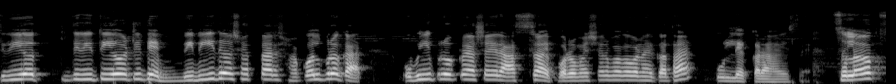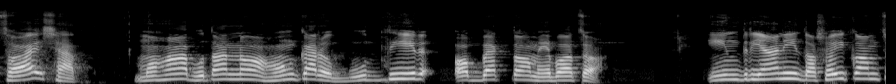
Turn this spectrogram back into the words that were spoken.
তৃতীয়, তৃতীয়টিতে বিবিধ সত্তার সকল প্রকার অভিপ্রকাশের আশ্রয় পরমেশ্বর ভগবানের কথা উল্লেখ করা হয়েছে। শ্লোক ছয় সাত, মহাভূতান্ন অহংকার বুদ্ধির অব্যক্তমেব চ ইন্দ্রিয়াণি দশৈকম চ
